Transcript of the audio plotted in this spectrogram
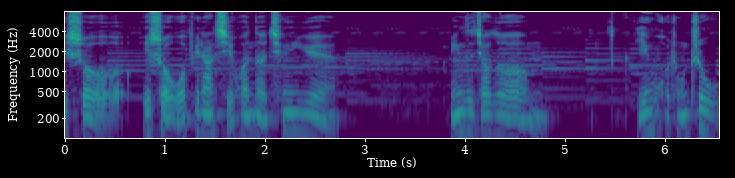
一首一首我非常喜欢的轻音乐，名字叫做《萤火虫之舞》。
